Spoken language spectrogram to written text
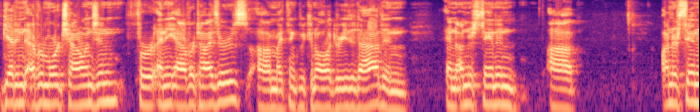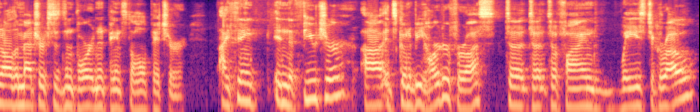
getting ever more challenging for any advertisers. Um, I think we can all agree to that, and and understanding uh, understanding all the metrics is important. It paints the whole picture. I think in the future, uh, it's going to be harder for us to, to, to find ways to grow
